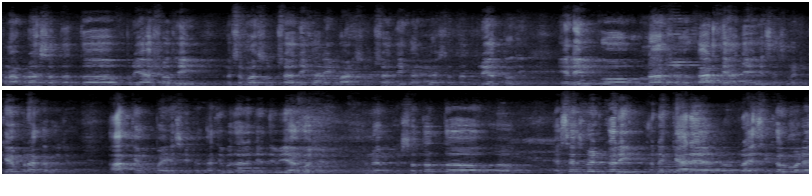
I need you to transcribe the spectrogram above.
પણ આપણા સતત પ્રયાસોથી અને સમાજ સુરક્ષા અધિકારી, બાળ સુરક્ષા અધિકારીના સતત પ્રયત્નોથી એલિમ્કોના સહકારથી આજે એસેસમેન્ટ કેમ્પ રાખેલો છે. આ કેમ્પમાં એંસી ટકાથી વધારે જે દિવ્યાંગો છે, એમને સતત એસેસમેન્ટ કરી અને ક્યારે ટ્રાયસિકલ મળે,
